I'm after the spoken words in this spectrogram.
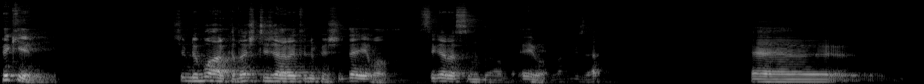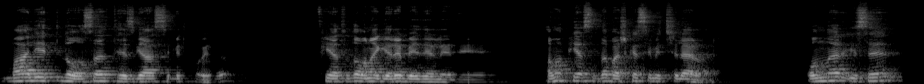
Peki, şimdi bu arkadaş ticaretinin peşinde eyvallah. Sigarasını da aldı eyvallah güzel. E, maliyetli de olsa tezgaha simit koydu. Fiyatı da ona göre belirledi. Ama piyasada başka simitçiler var. Onlar ise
